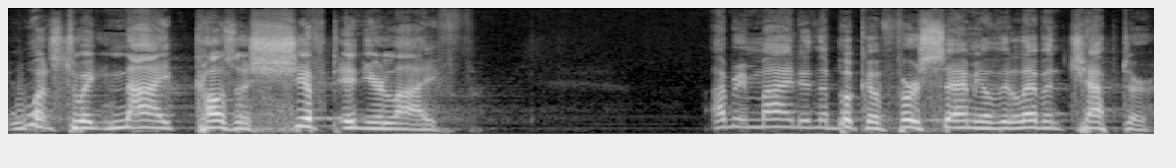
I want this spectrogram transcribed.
wants to ignite, cause a shift in your life. I'm reminded in the book of 1 Samuel, the 11th chapter,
